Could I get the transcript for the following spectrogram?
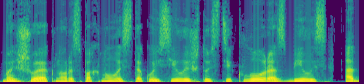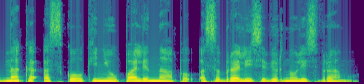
Большое окно распахнулось с такой силой, что стекло разбилось, однако осколки не упали на пол, а собрались и вернулись в раму.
